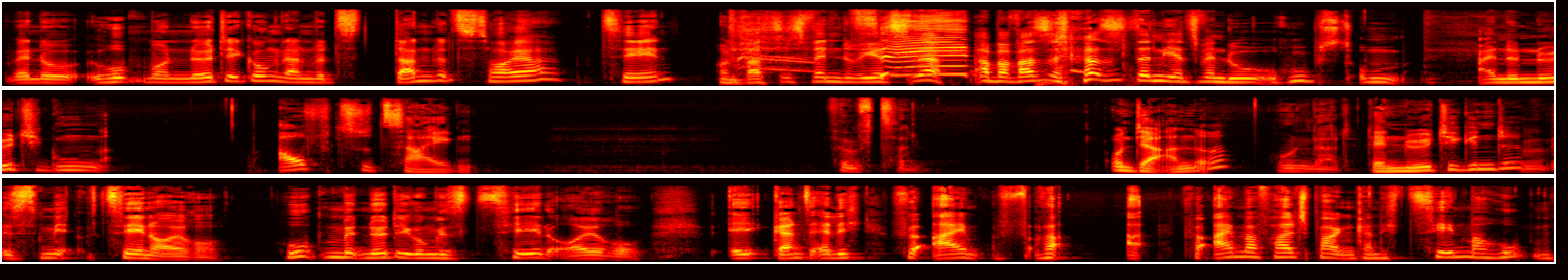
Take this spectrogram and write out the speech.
wenn du Hupen und Nötigung, dann wird's, dann wird's teuer. 10. Und was ist, wenn du jetzt. Ja, aber was ist, was ist denn jetzt, wenn du hupst, um eine Nötigung aufzuzeigen? 15. Und der andere? 100. Der Nötigende? Ist mir 10 Euro. Hupen mit Nötigung ist 10 Euro. Ey, ganz ehrlich, für, ein, für, für einmal falsch parken kann ich zehnmal hupen.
